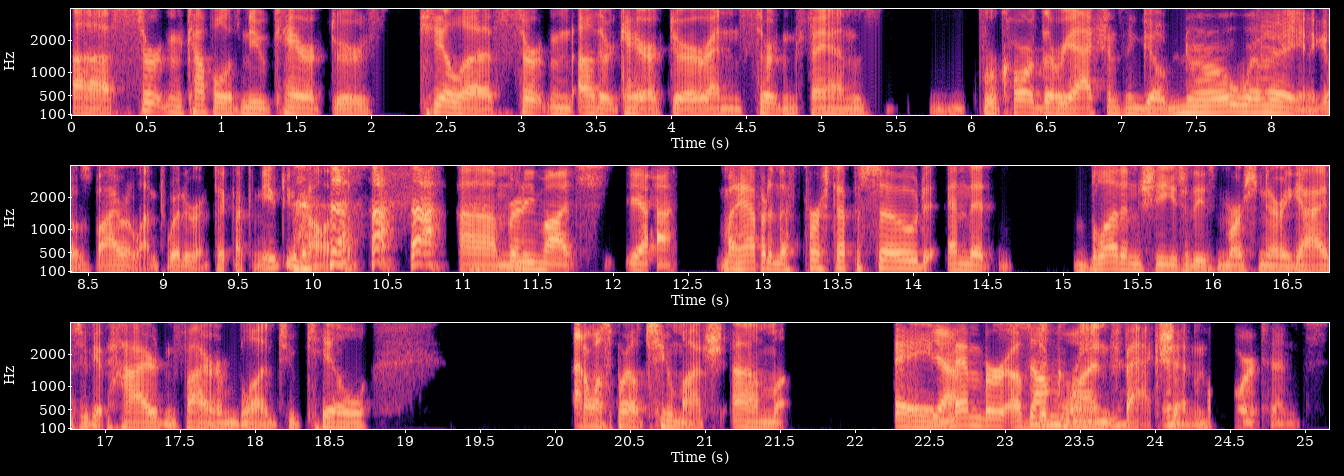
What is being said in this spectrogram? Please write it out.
a certain couple of new characters kill a certain other character, and certain fans record their reactions and go, "No way!" and it goes viral on Twitter and TikTok and YouTube and all that stuff. Um, pretty much yeah might happen in the first episode, and that Blood and Cheese are these mercenary guys who get hired in Fire and Blood to kill. I don't want to spoil too much. Um, a Yeah, member of the Green faction, important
